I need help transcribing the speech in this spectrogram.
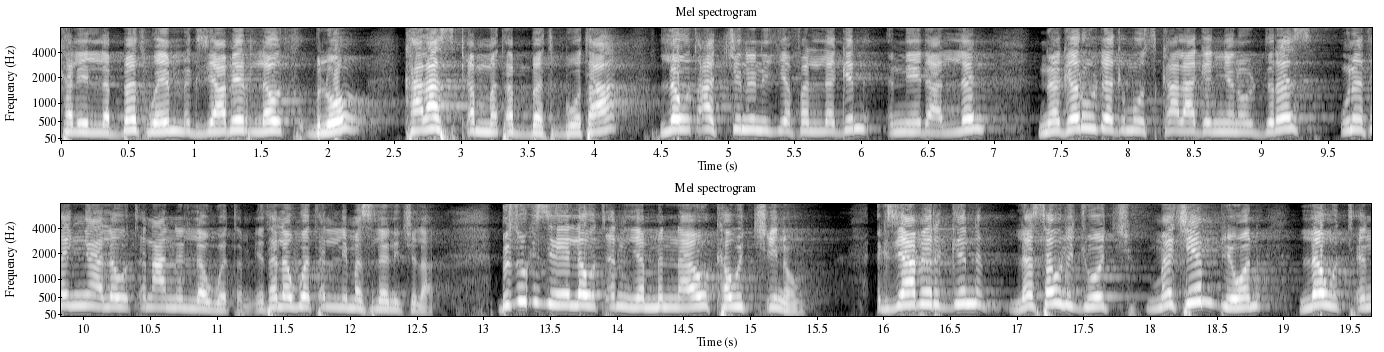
ከሌለበት ወይም እግዚአብሔር ለውጥ ብሎ ካላስቀመጠበት ቦታ ለውጣችንን እየፈለግን እንሄዳለን። ነገሩ ደግሞ እስካላገኘነው ድረስ እውነተኛ ለውጥን አንለወጥም። የተለወጥን ሊመስለን ይችላል። ብዙ ጊዜ ለውጥን የምናየው ከውጪ ነው። እግዚአብሔር ግን ለሰው ልጆች መቼም ቢሆን ለውጥን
